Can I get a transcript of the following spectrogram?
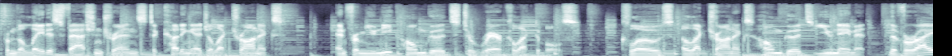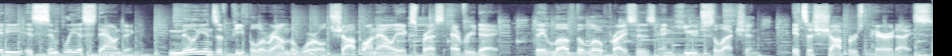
from the latest fashion trends to cutting-edge electronics, and from unique home goods to rare collectibles. Clothes, electronics, home goods, you name it. The variety is simply astounding. Millions of people around the world shop on AliExpress every day. They love the low prices and huge selection. It's a shopper's paradise.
